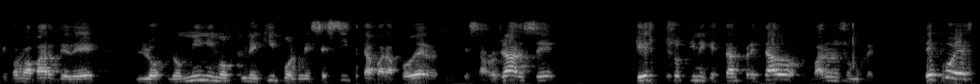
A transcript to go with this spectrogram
que forma parte de lo, mínimo que un equipo necesita para poder desarrollarse, que eso tiene que estar prestado varones o mujeres. Después,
